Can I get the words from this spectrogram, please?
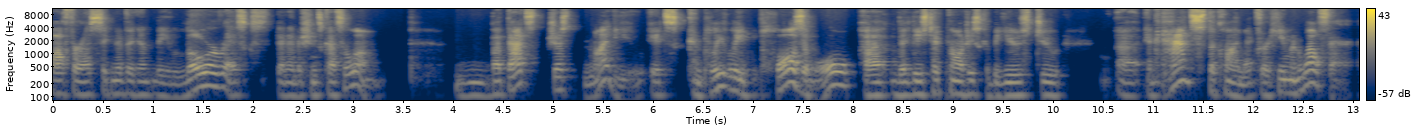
offer us significantly lower risks than emissions cuts alone. But that's just my view. It's completely plausible uh, that these technologies could be used to uh, enhance the climate for human welfare.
